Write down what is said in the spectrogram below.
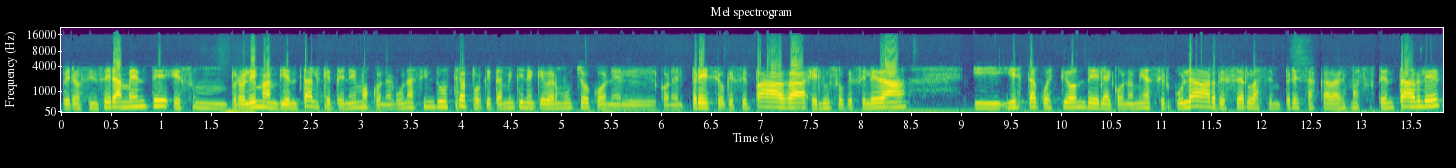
pero sinceramente es un problema ambiental que tenemos con algunas industrias porque también tiene que ver mucho con el, con el precio que se paga, el uso que se le da y, esta cuestión de la economía circular, de ser las empresas cada vez más sustentables,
